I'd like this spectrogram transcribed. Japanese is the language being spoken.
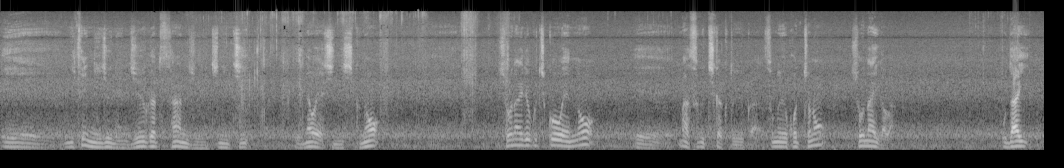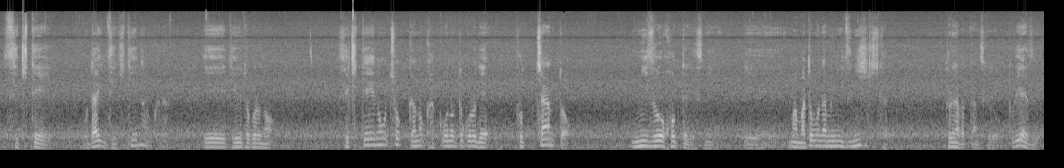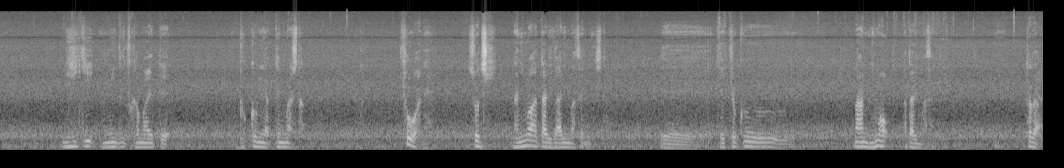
えー、2020年10月31日名古屋市西区の庄内緑地公園の、えーまあ、すぐ近くというかその横っちょの庄内川。お台石庭お台石庭なのかな、えー、っていうところの石庭の直下の河口のところでぽっちゃんと水を掘ってですね、えーまあ、まともなミミズ2匹しか取れなかったんですけどとりあえず2匹ミミズ捕まえてぶっ込みやってみました。今日はね正直何も当たりがありませんでした、えー、結局何にも当たりません。ただ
